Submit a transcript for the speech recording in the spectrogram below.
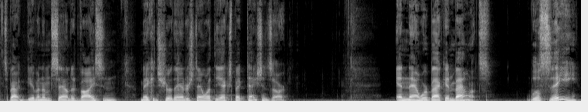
It's about giving them sound advice and making sure they understand what the expectations are. And now we're back in balance. We'll see,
